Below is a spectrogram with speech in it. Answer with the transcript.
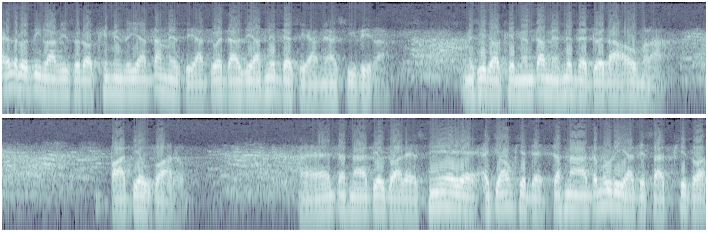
အဲ့ဒါလို့သိလာပြီဆိုတော့ခင်မင်စရာတတ်မဲ့စရာတွေ့တာစရာနှစ်သက်စရာများရှိသေးလားမရှိတော့ခင်မင်တတ်မဲ့နှစ်သက်တွေ့တာဟုတ်မလားပါပြုတ်သွားတော့အဲတဏှာပြုတ်သွားတဲ့ဆင်းရဲရဲ့အကြောင်းဖြစ်တဲ့တဏှာသမှုရိယသစ္စာဖြစ်သွား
